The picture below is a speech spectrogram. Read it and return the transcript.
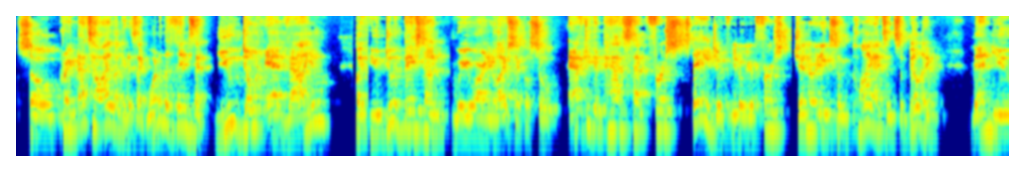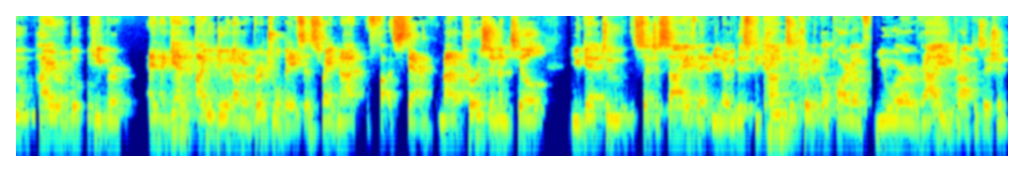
So, Craig, that's how I look at it. It's like, what are the things that you don't add value, but you do it based on where you are in your life cycle. So, after you get past that first stage of, you know, you're first generating some clients and some billing, then you hire a bookkeeper. And again, I would do it on a virtual basis, right? Not staff, not a person until you get to such a size that you know this becomes a critical part of your value proposition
